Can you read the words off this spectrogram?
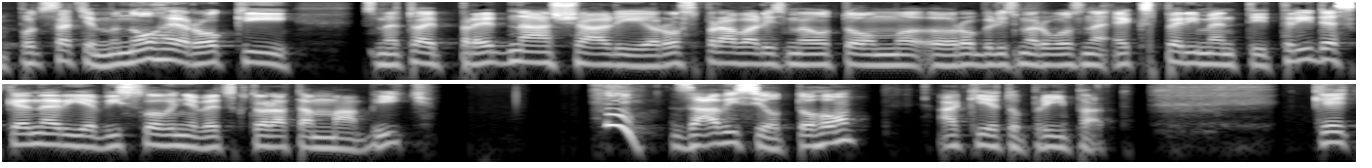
v podstate mnohé roky sme to aj prednášali, rozprávali sme o tom, uh, robili sme rôzne experimenty. 3D skener je vyslovene vec, ktorá tam má byť. Hm. Závisí od toho, aký je to prípad. Keď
